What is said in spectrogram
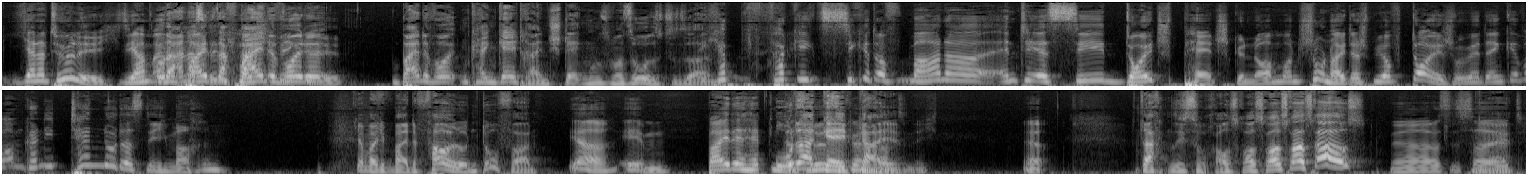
Ja, natürlich. Sie haben Oder anders beide gesagt, beide, wollte, beide wollten kein Geld reinstecken, muss man so zu sagen. Ich habe fucking Secret of Mana NTSC Deutsch Patch genommen und schon halt das Spiel auf Deutsch, wo ich mir denke, warum kann Nintendo das nicht machen? Ja, weil die beide faul und doof waren. Ja, eben. Beide hätten Oder das Geld können, geil. Nicht. Ja. Dachten sich so raus, raus, raus, raus, raus. Ja, das ist halt. Ja.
